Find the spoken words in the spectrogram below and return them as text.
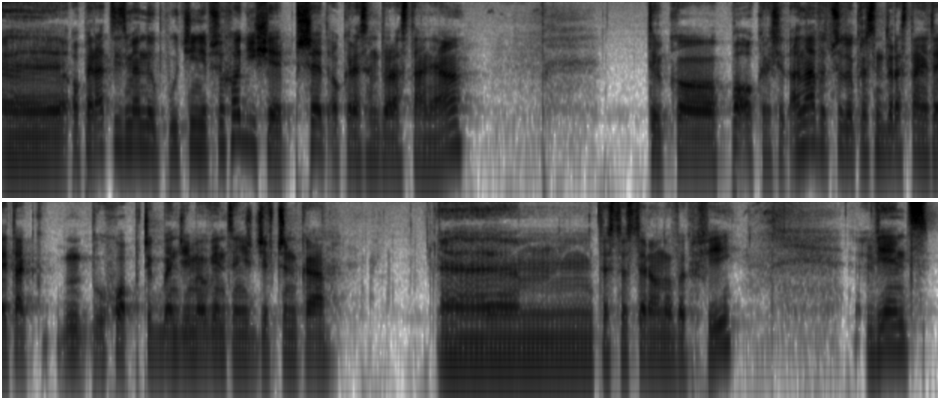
e, operacji zmiany płci nie przechodzi się przed okresem dorastania, tylko po okresie, a nawet przed okresem dorastania to i tak chłopczyk będzie miał więcej niż dziewczynka e, testosteronu we krwi. Więc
